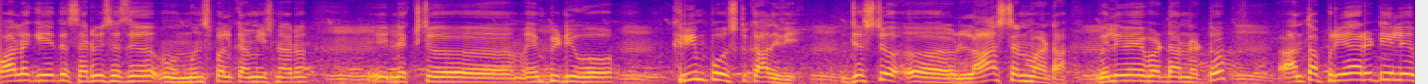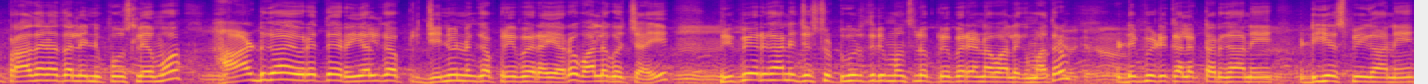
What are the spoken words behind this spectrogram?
వాళ్ళకి అయితే services municipal commissioner next MPDO cream post కాదు ఇవి. జస్ట్ లాస్ట్ అనమాట వెలివేయబడ్డ అన్నట్టు. అంత ప్రియారిటీ ప్రాధాన్యత లేని పోస్టులేమో హార్డ్గా ఎవరైతే రియల్గా జెన్యున్గా ప్రిపేర్ అయ్యారో వాళ్ళకి వచ్చాయి. ప్రిపేర్ కానీ జస్ట్ టూ త్రీ మంత్స్లో ప్రిపేర్ అయిన వాళ్ళకి మాత్రం డిప్యూటీ కలెక్టర్ కానీ డిఎస్పీ డిఎస్పీ కానీ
